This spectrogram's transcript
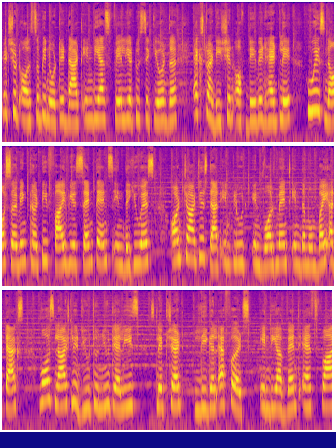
It should also be noted that India's failure to secure the extradition of David Headley, who is now serving 35-year sentence in the US on charges that include involvement in the Mumbai attacks, was largely due to New Delhi's Clip shut legal efforts. India went as far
